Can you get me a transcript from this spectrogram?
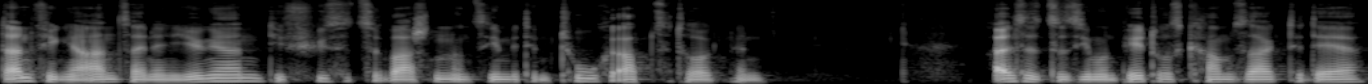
Dann fing er an, seinen Jüngern die Füße zu waschen und sie mit dem Tuch abzutrocknen. Als er zu Simon Petrus kam, sagte der,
